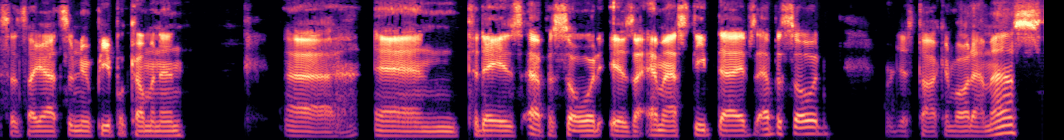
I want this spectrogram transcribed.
since I got some new people coming in. Uh, and today's episode is a MS Deep Dives episode. We're just talking about MS.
